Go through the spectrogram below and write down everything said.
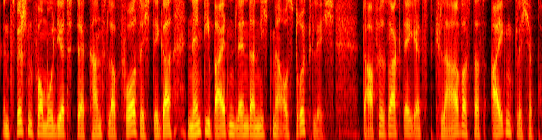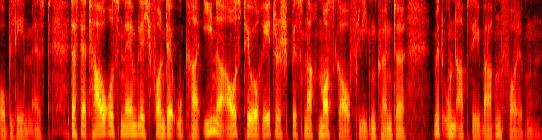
Inzwischen formuliert der Kanzler vorsichtiger, nennt die beiden Länder nicht mehr ausdrücklich. Dafür sagt er jetzt klar, was das eigentliche Problem ist, dass der Taurus nämlich von der Ukraine aus theoretisch bis nach Moskau fliegen könnte, mit unabsehbaren Folgen.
